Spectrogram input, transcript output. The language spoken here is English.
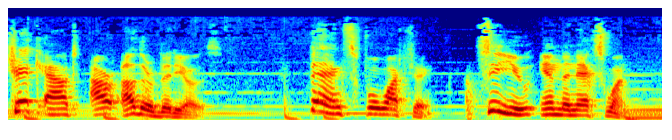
check out our other videos. Thanks for watching. See you in the next one.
